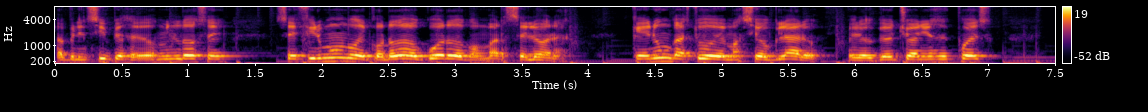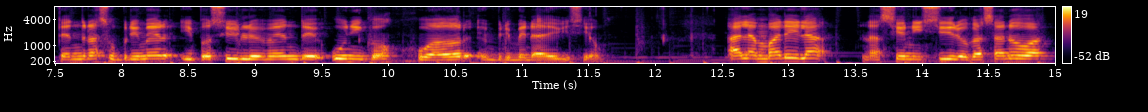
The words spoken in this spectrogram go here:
a principios de 2012, se firmó un recordado acuerdo con Barcelona, que nunca estuvo demasiado claro, pero que ocho años después tendrá su primer y posiblemente único jugador en primera división. Alan Varela nació en Isidro Casanova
